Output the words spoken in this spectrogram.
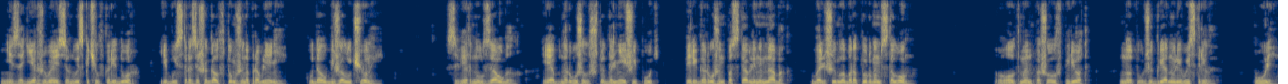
Не задерживаясь, он выскочил в коридор и быстро зашагал в том же направлении, куда убежал ученый. Свернул за угол и обнаружил, что дальнейший путь перегорожен поставленным на бок большим лабораторным столом. Олтмен пошел вперед, но тут же грянули выстрелы. Пули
